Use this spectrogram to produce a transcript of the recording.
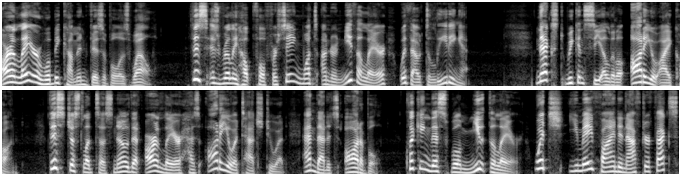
our layer will become invisible as well. This is really helpful for seeing what's underneath a layer without deleting it. Next, we can see a little audio icon. This just lets us know that our layer has audio attached to it, and that it's audible. Clicking this will mute the layer, which you may find in After Effects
